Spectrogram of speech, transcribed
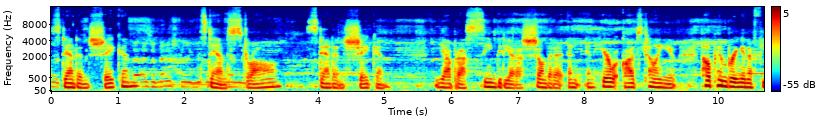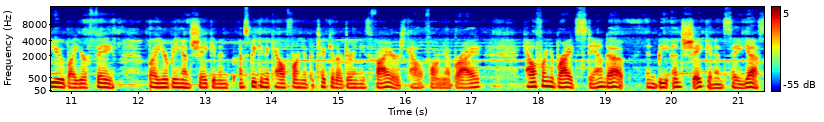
Stand unshaken. Stand strong. Stand unshaken and, and hear what God's telling you. Help Him bring in a few by your faith, by your being unshaken. And I'm speaking to California in particular during these fires, California bride. California bride, stand up and be unshaken and say, Yes,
